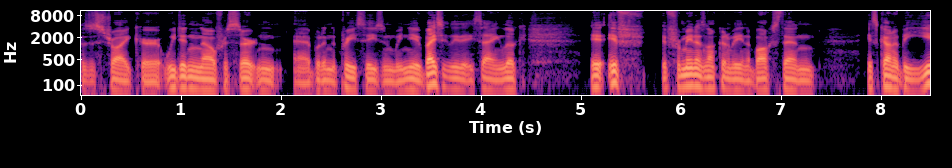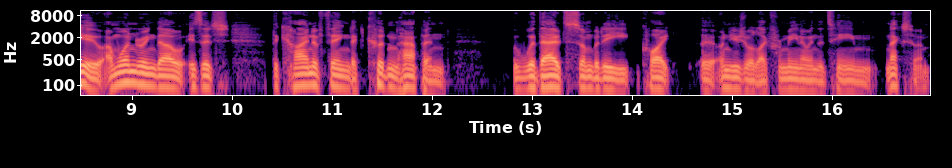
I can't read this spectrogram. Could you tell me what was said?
as a striker. We didn't know for certain, uh, but in the preseason we knew. Basically, they're saying, look, if if Firmino's not going to be in the box, then it's going to be you. I'm wondering though, is it the kind of thing that couldn't happen without somebody quite uh, unusual like Firmino in the team next to him?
